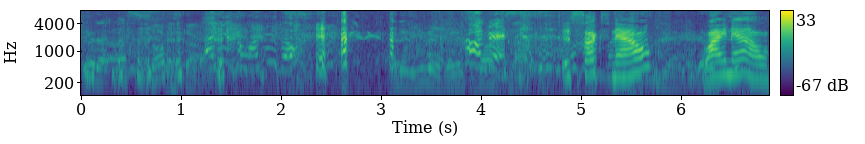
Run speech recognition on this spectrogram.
Dude, that, that sucks though. I didn't want to though. I didn't either, but it Progress. sucks now. It sucks now. Why now?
